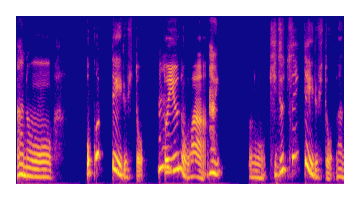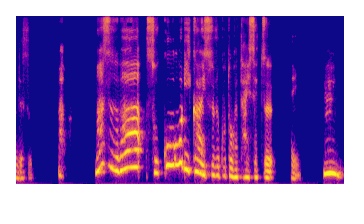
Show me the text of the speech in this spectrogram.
あの、怒っている人うん。というのは、はい。あの、傷ついている人なんです。あ、まずは、そこを理解することが大切。はい。うん。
